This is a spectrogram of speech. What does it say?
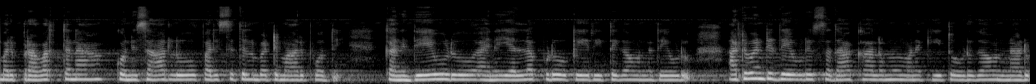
మరి ప్రవర్తన కొన్నిసార్లు పరిస్థితులను బట్టి మారిపోద్ది. కానీ దేవుడు ఆయన ఎల్లప్పుడూ ఒకే రీతిగా ఉన్న దేవుడు. అటువంటి దేవుడు సదాకాలము మనకి తోడుగా ఉన్నాడు.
